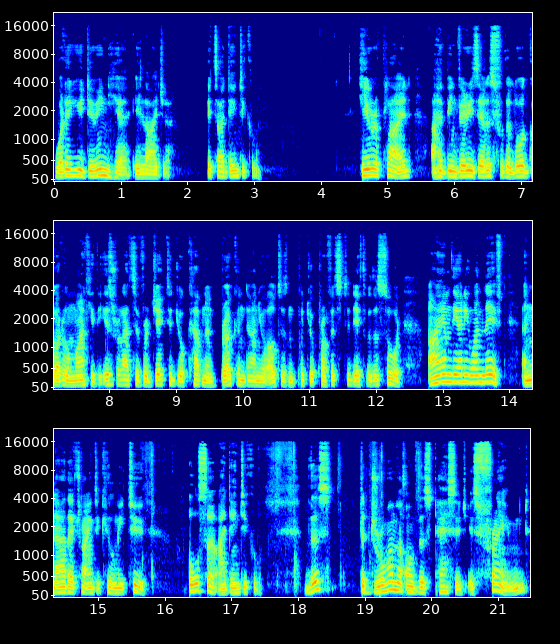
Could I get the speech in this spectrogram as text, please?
What are you doing here, Elijah? It's identical. He replied, I have been very zealous for the Lord God Almighty. The Israelites have rejected your covenant, broken down your altars, and put your prophets to death with a sword. I am the only one left, and now they're trying to kill me too. Also identical. This the drama of this passage is framed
